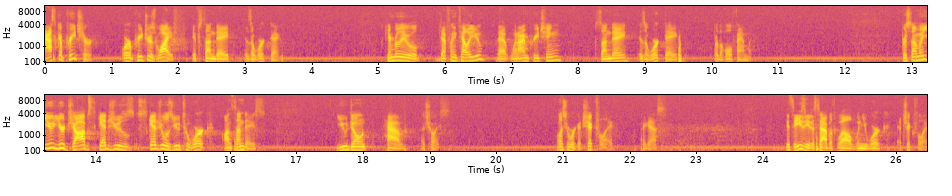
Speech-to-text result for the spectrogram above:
Ask a preacher or a preacher's wife if Sunday is a work day. Kimberly will definitely tell you that when I'm preaching, Sunday is a work day for the whole family. For some of you, your job schedules, schedules you to work on Sundays. You don't have a choice. Unless you work at Chick fil A, I guess. It's easy to Sabbath well when you work at Chick fil A.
